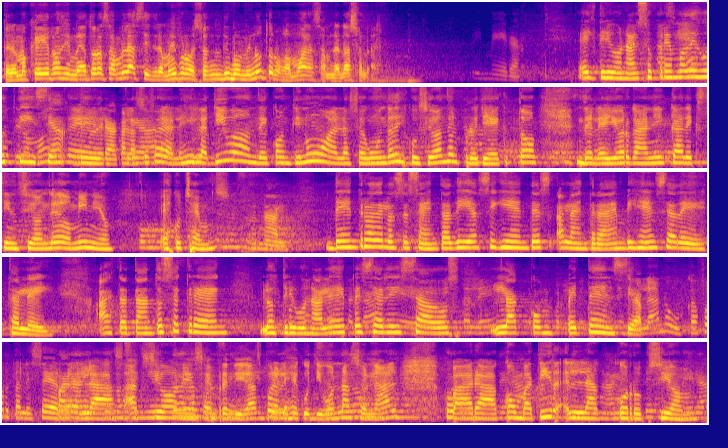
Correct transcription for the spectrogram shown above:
Tenemos que irnos de inmediato a la Asamblea. Si tenemos información de último minuto, nos vamos a la Asamblea Nacional. Primera, el Tribunal Supremo Así de es, Justicia deberá el Palacio crear- Federal Legislativo, donde continúa la segunda discusión del proyecto de ley orgánica de extinción de dominio. Escuchemos. Nacional dentro de los 60 días siguientes a la entrada en vigencia de esta ley. Hasta tanto se creen los tribunales especializados la competencia busca fortalecer para las acciones emprendidas por el Ejecutivo Nacional para combatir la corrupción.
